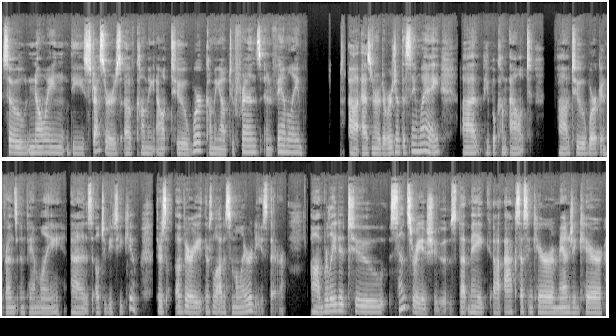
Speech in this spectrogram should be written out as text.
So knowing the stressors of coming out to work, coming out to friends and family uh, as neurodivergent, the same way uh, people come out uh, to work and friends and family as LGBTQ. There's a very there's a lot of similarities there. Um, related to sensory issues that make uh, accessing care and managing care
